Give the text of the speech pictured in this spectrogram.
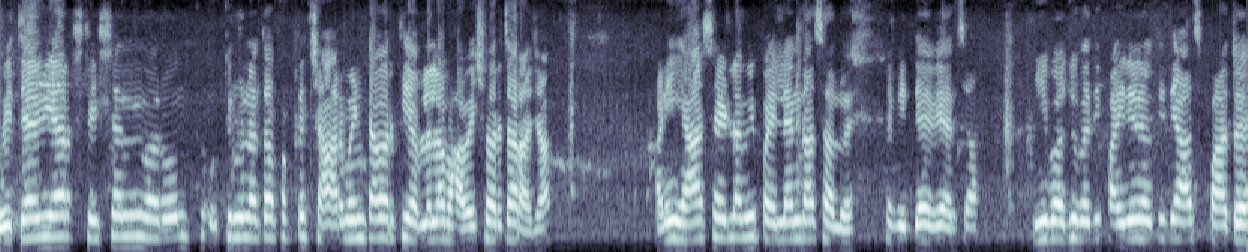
विद्याविहार स्टेशन वरून उतरून आता फक्त चार मिनिटावरती आपल्याला भावेश्वरचा राजा. आणि ह्या साईडला मी पहिल्यांदाच आलोय विद्याविहारचा ही बाजू कधी पाहिली नव्हती ती आज पाहतोय.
